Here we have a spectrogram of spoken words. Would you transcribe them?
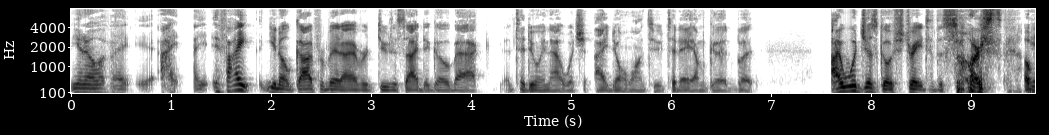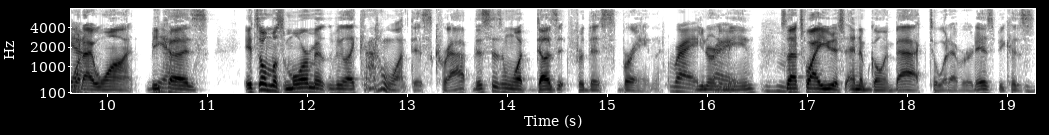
you know, if I, I, if I, you know, God forbid I ever do decide to go back to doing that, which I don't want to today. I'm good, but I would just go straight to the source of what I want because it's almost more to be like, I don't want this crap. This isn't what does it for this brain. Right, You know what I right. mean? Mhm. So that's why you just end up going back to whatever it is because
